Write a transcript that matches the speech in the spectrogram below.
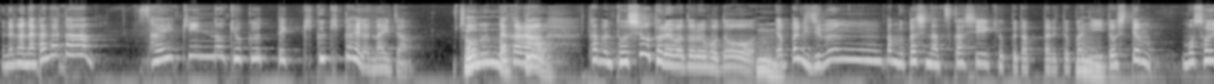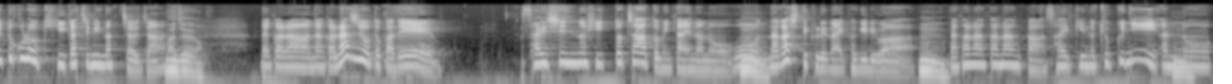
だからなかなか最近の曲って聞く機会がないじゃん。だから多分年を取れば取るほど、うん、やっぱり自分が昔懐かしい曲だったりとかに、うん、どうしてもそういうところを聞きがちになっちゃうじゃん。だからなんかラジオとかで最新のヒットチャートみたいなのをうん流してくれない限りは、うんなかなかなんか最近の曲に、あの、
